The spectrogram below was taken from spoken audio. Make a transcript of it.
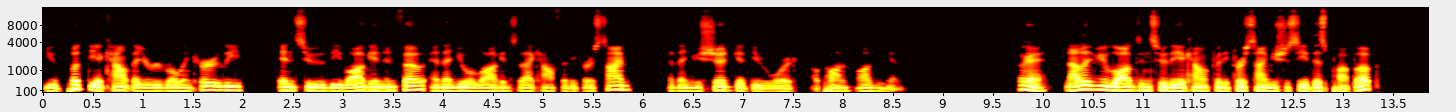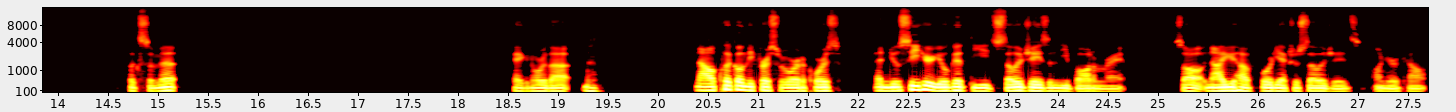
You put the account that you're rolling currently into the login info, and then you will log into that account for the first time, and then you should get the reward upon logging in. Okay, now that you logged into the account for the first time, you should see this pop up. Click submit. Ignore that. now I'll click on the first reward, of course, and you'll see here you'll get the stellar jades in the bottom right. So now you have 40 extra stellar jades on your account.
